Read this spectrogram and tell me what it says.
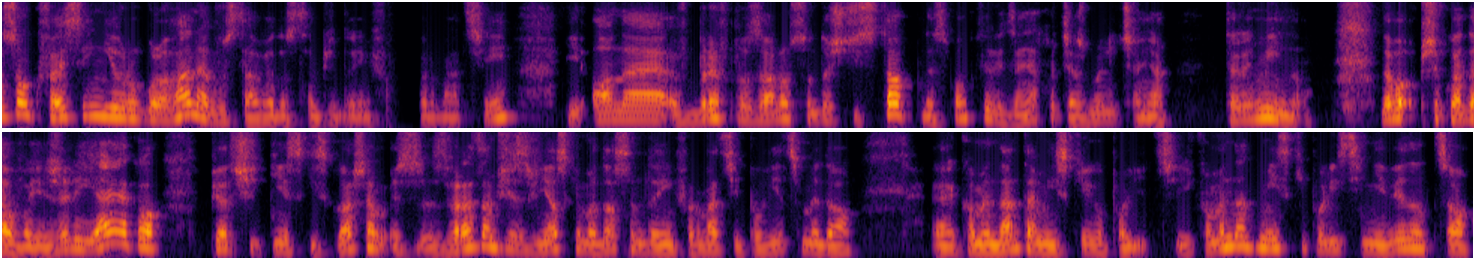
To są kwestie nieuregulowane w ustawie o dostępie do informacji i one wbrew pozorom są dość istotne z punktu widzenia chociażby liczenia terminu. No bo przykładowo, jeżeli ja jako Piotr Sitniewski zgłaszam, zwracam się z wnioskiem o dostęp do informacji, powiedzmy do e, komendanta miejskiego policji, komendant miejski policji, nie wiedząc co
